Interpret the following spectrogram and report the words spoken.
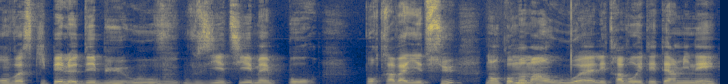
on, va skipper le début où vous, y étiez mais ben, pour, pour travailler dessus. Donc au mm. moment où les travaux étaient terminés,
